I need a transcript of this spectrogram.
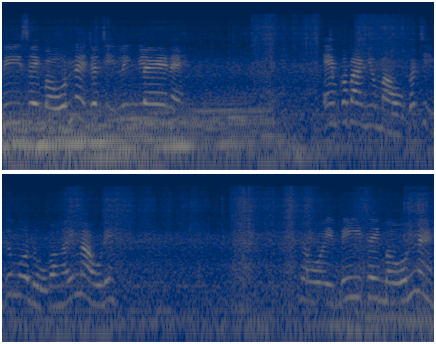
BC4 này cho chị Linh Lê này. Em có bao nhiêu màu? Các chị cứ mua đủ bằng ấy màu đi. Rồi bi dây 4 này.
